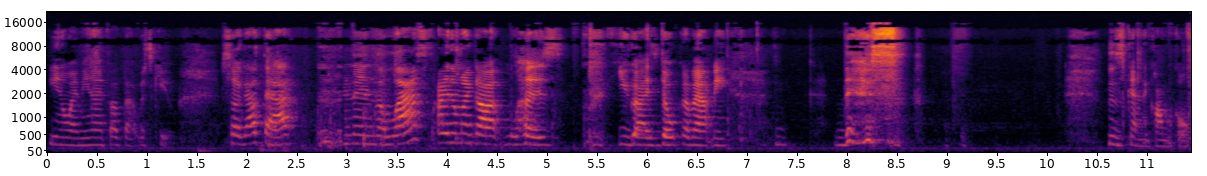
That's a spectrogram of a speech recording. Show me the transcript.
You know what I mean? I thought that was cute. So I got that. And then the last item I got was, you guys don't come at me, this, this is kind of comical,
